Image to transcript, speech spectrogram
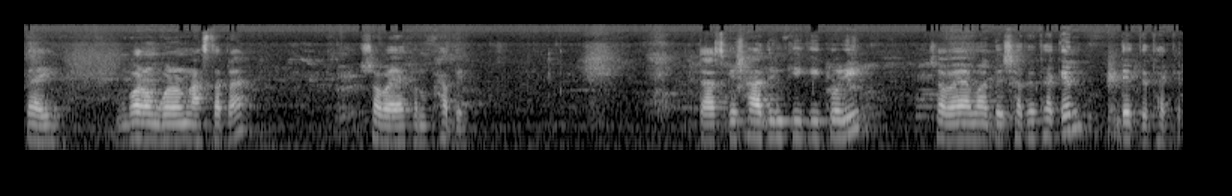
তাই গরম গরম নাস্তাটা সবাই এখন খাবে। তা আজকে সারাদিন কী কী করি, সবাই আমাদের সাথে থাকেন, দেখতে থাকেন।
